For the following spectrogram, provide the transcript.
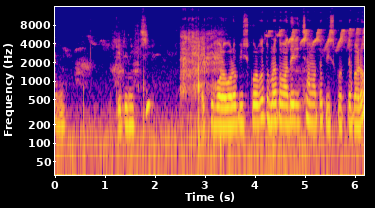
আমি কেটে নিচ্ছি। একটু বড় বড় পিস করব, তোমরা তোমাদের ইচ্ছা মতো পিস করতে পারো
